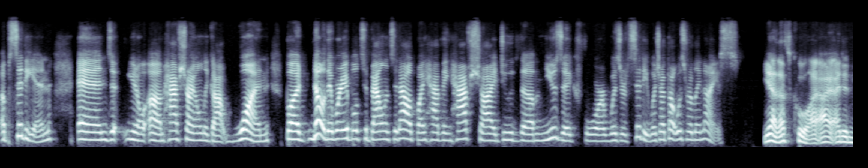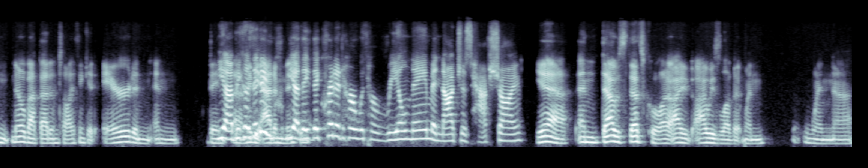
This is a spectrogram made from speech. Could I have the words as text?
Obsidian, and you know, um, Half Shy only got one. But no, they were able to balance it out by having Half Shy do the music for Wizard City, which I thought was really nice. yeah that's cool i i, I didn't know about that until i think it aired and and they Yeah, uh, because they didn't. Yeah, they, they credit her with her real name and not just Half Shy. yeah and that was that's cool i i, I always love it when when uh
